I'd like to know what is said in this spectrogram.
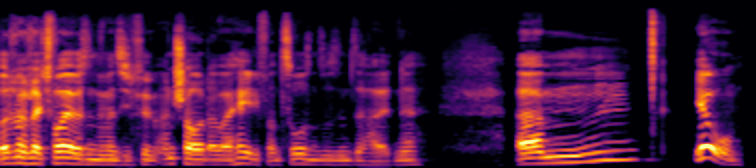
sollte man vielleicht vorher wissen, wenn man sich den Film anschaut, aber hey, die Franzosen, so sind sie halt, ne? Ähm, jo,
